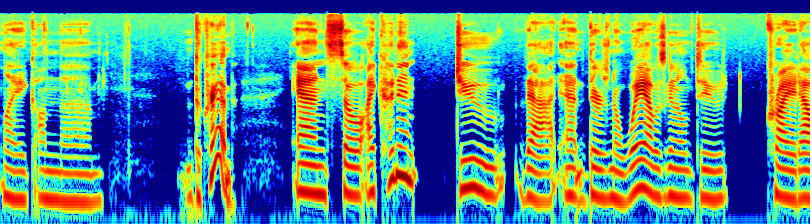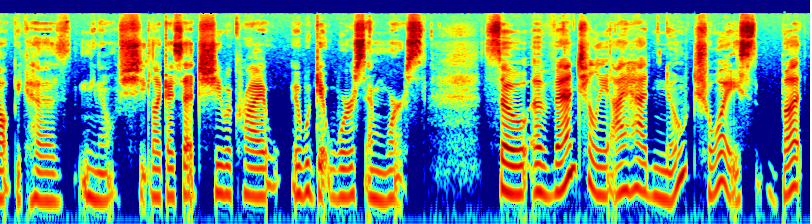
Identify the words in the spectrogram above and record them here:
like on the the crib. And so I couldn't do that and there's no way I was going to do cry it out because, you know, she, like I said, she would cry, it would get worse and worse. So eventually I had no choice but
